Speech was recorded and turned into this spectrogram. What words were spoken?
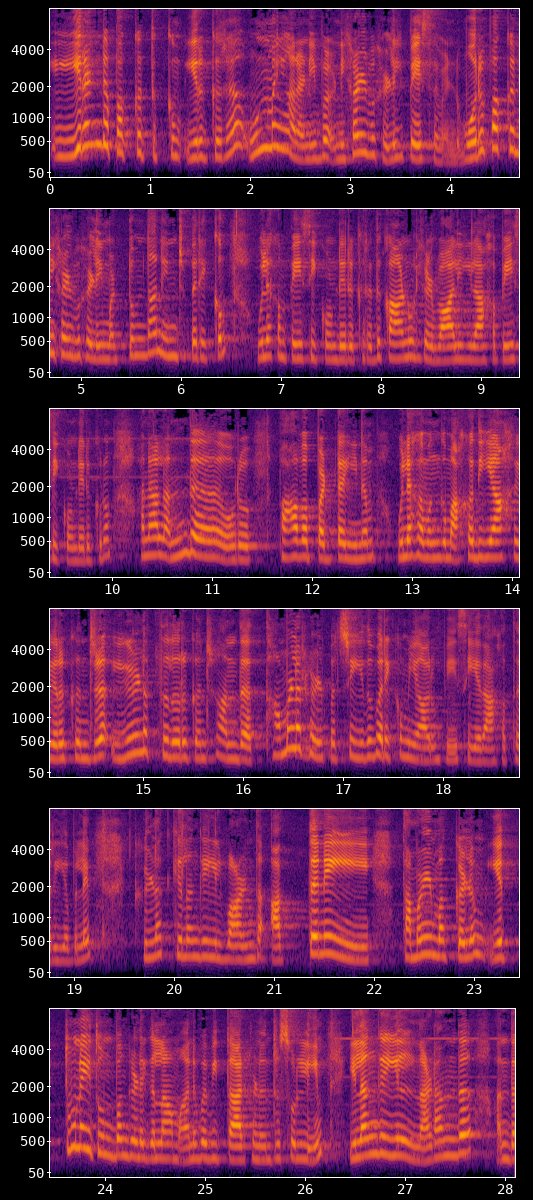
இரண்டு பக்கத்துக்கும் இருக்கிற உண்மையான நிப நிகழ்வுகளை பேச வேண்டும். ஒரு பக்க நிகழ்வுகளை மட்டும்தான் இன்று வரைக்கும் உலகம் பேசிக் கொண்டிருக்கிறது. காணொளிகள் வாயிலாக பேசி கொண்டிருக்கிறோம். ஆனால் அந்த ஒரு பாவப்பட்ட இனம் உலகமெங்கும் அகதியாக இருக்கின்ற ஈழத்தில் இருக்கின்ற அந்த தமிழர்கள் பற்றி இதுவரைக்கும் யாரும் பேசியதாக தெரியவில்லை. கிழக்கிலங்கையில் வாழ்ந்த அத்தனை தமிழ் மக்களும் எத் துணை துன்பங்களை எல்லாம் அனுபவித்தார்கள் என்று சொல்லி இலங்கையில் நடந்த அந்த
